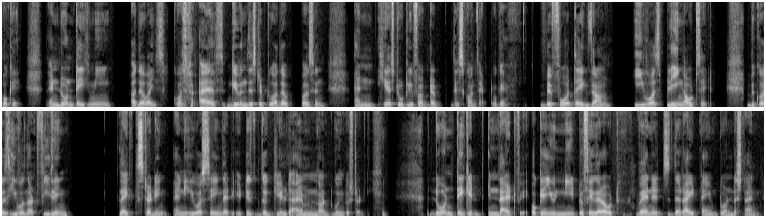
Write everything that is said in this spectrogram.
Okay? And don't take me otherwise because i have given this tip to other person and he has totally fucked up this concept okay? Before the exam he was playing outside because he was not feeling like studying and he was saying that it is the guilt i am not going to study. Don't take it in that way okay? You need to figure out when it's the right time to understand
